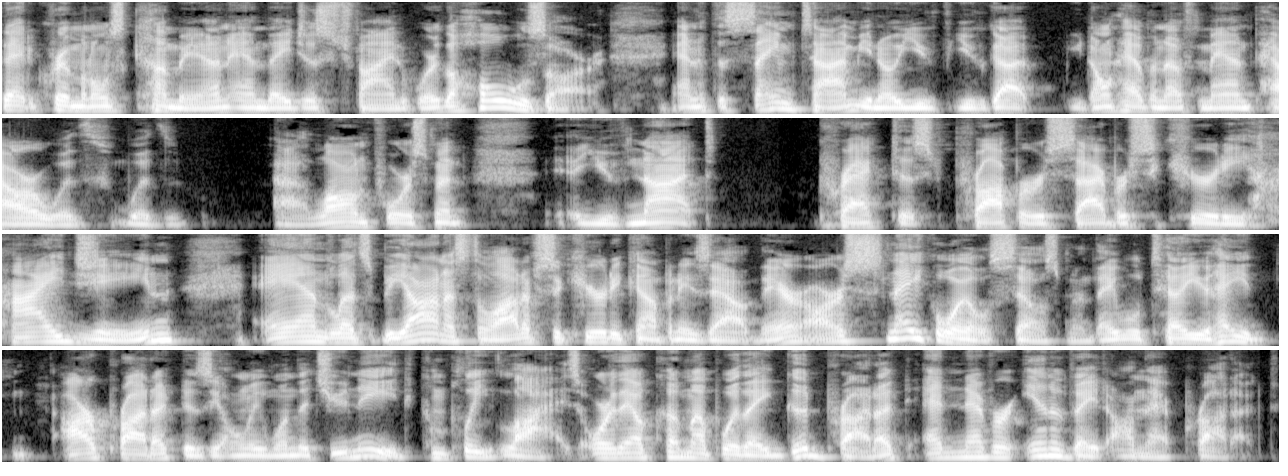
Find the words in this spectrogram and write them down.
that criminals come in and they just find where the holes are. And at the same time, you know, you've you've got you don't have enough manpower with with uh, law enforcement. You've not practiced proper cybersecurity hygiene. And let's be honest, a lot of security companies out there are snake oil salesmen. They will tell you, hey, our product is the only one that you need. Complete lies. Or they'll come up with a good product and never innovate on that product.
